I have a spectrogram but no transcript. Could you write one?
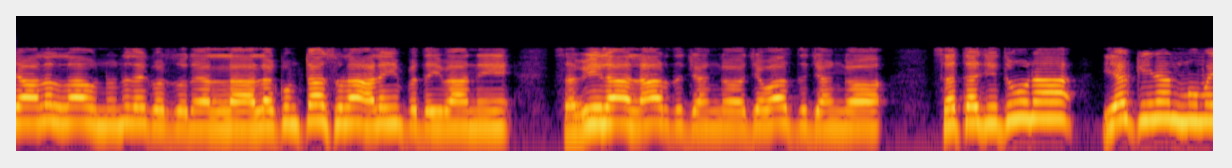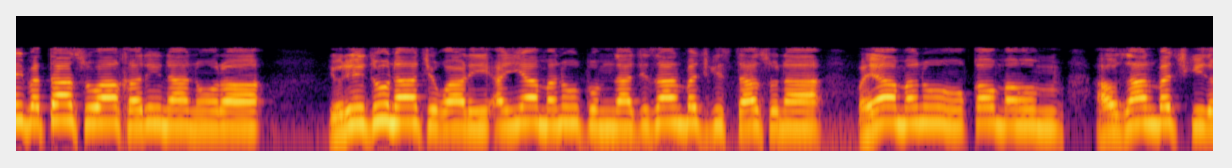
جعل الله ان غرزل الله لكم تاسل عليهم بديواني سبيل الارض جنگ جواز د جنگ ستجدون یقینا ممی بتا سو اخرینا نورا یریدونا چې غواړي ایا منوکم ناجزان بچ کی تاسو نه ويامنو قومهم او ځان بچ کی د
